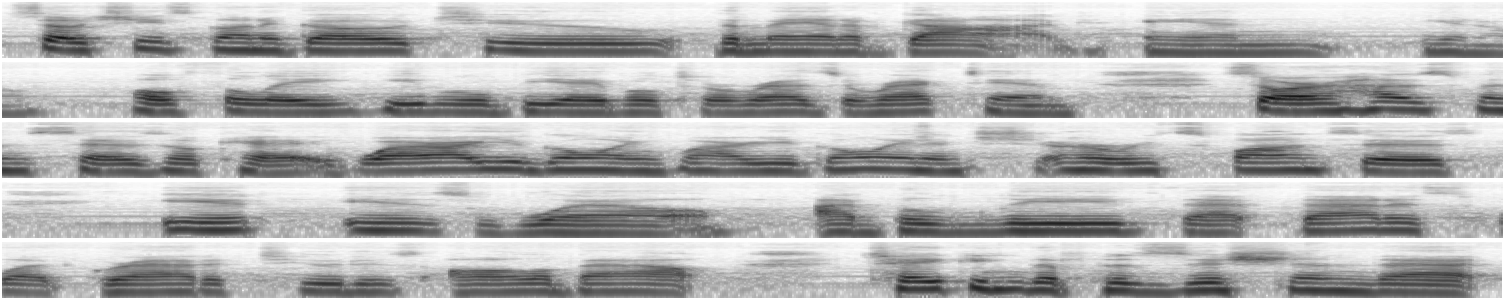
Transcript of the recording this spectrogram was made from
so she's going to go to the man of God, and you know, hopefully he will be able to resurrect him. So her husband says, "Okay, where are you going? Why are you going?" And she, her response is, it is well. I believe that that is what gratitude is all about. Taking the position that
